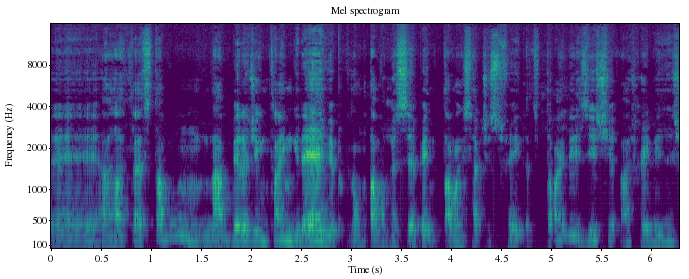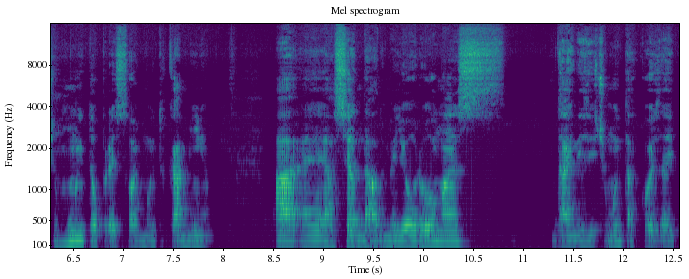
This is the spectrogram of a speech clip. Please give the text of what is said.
é, as atletas estavam na beira de entrar em greve, porque não estavam recebendo, estavam insatisfeitas. Então ainda existe, acho que ainda existe muita opressão e muito caminho a, é, a ser andado. Melhorou, mas ainda existe muita coisa aí,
